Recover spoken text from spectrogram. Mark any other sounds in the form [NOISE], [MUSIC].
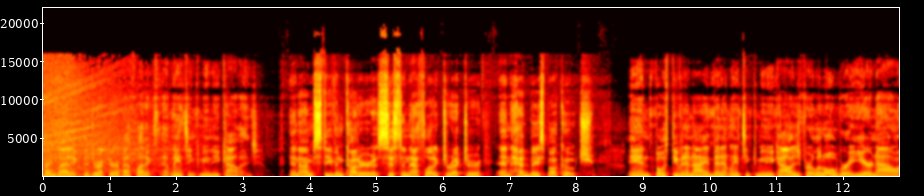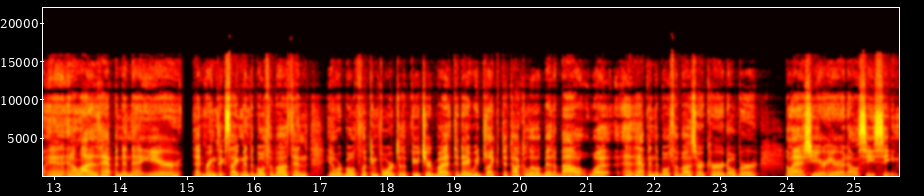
Time. I am Greg Lattig, the Director of Athletics at Lansing Community College. And I'm Steven Cutter, Assistant Athletic Director and Head Baseball Coach. And both Steven and I have been at Lansing Community College for a little over a year now, and, and a lot has happened in that year that brings excitement to both of us. And you know, we're both looking forward to the future. But today, we'd like to talk a little bit about what has happened to both of us or occurred over the last year here at LCC.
